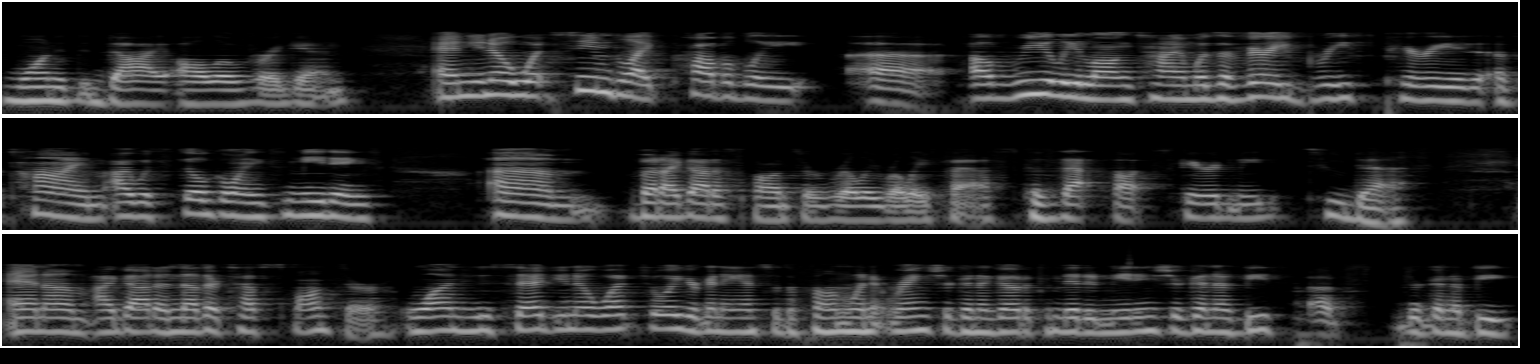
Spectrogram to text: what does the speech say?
wanted to die all over again. And you know what seemed like probably uh, a really long time was a very brief period of time. I was still going to meetings, um, but I got a sponsor really, really fast because that thought scared me to death. And um, I got another tough sponsor, one who said, "You know what, Joy? You're going to answer the phone when it rings. You're going to go to committed meetings. You're going to be, uh, you're going to be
